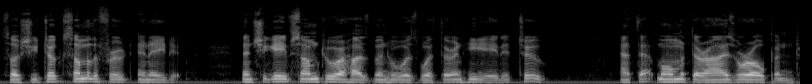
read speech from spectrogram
So she took some of the fruit and ate it. Then she gave some to her husband who was with her, and he ate it too. At that moment their eyes were opened,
